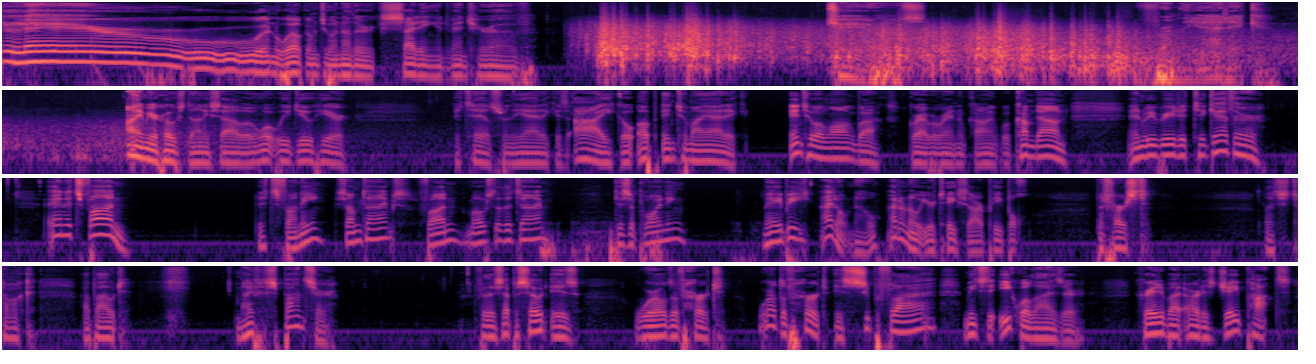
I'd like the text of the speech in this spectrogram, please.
Hello, and welcome to another exciting adventure of Tales from the Attic. I'm your host, Donny Salvo, and what we do here at Tales from the Attic is I go up into my attic, into a long box, grab a random comic book, come down, and we read it together. And it's fun. It's funny sometimes, fun most of the time, disappointing, maybe. I don't know. I don't know what your tastes are, people. But first, let's talk about my sponsor for this episode is World of Hurt. World of Hurt is Superfly meets the Equalizer, created by artist Jay Potts.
